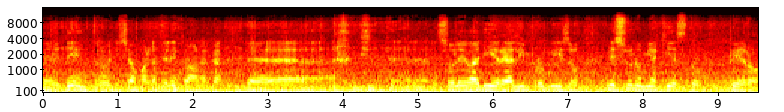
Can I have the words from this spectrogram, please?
eh, dentro diciamo alla telecronaca eh, soleva dire all'improvviso nessuno mi ha chiesto però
